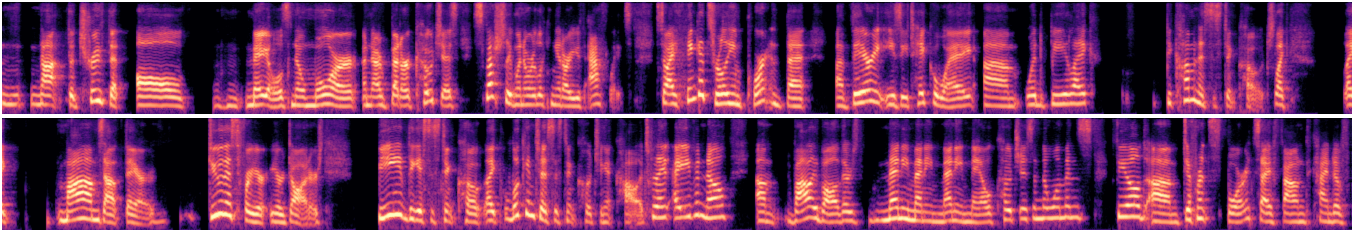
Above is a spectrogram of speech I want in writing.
not the truth that all males know more and are better coaches, especially when we're looking at our youth athletes. So I think it's really important that a very easy takeaway um, would be like become an assistant coach. Like, like moms out there, do this for your, your daughters. Be the assistant coach, like look into assistant coaching at college. But I, I even know um, volleyball, there's many, many, many male coaches in the women's field, um, different sports. I found kind of,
